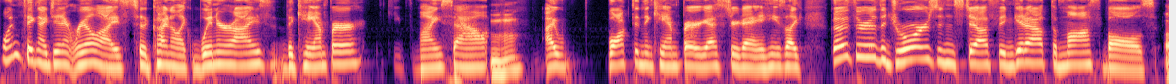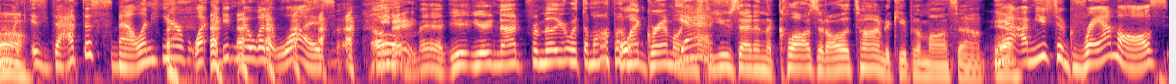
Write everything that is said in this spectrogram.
one thing I didn't realize to kind of like winterize the camper, keep the mice out. Mhm. I walked in the camper yesterday and he's like, go through the drawers and stuff and get out the mothballs. And I'm Oh. like, is that the smell in here? What? I didn't know what it was. Oh And- man, you, you're not familiar with the moth? Well, My grandma used to use that in the closet all the time to keep the moths out. yeah. I'm used to grandma's,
